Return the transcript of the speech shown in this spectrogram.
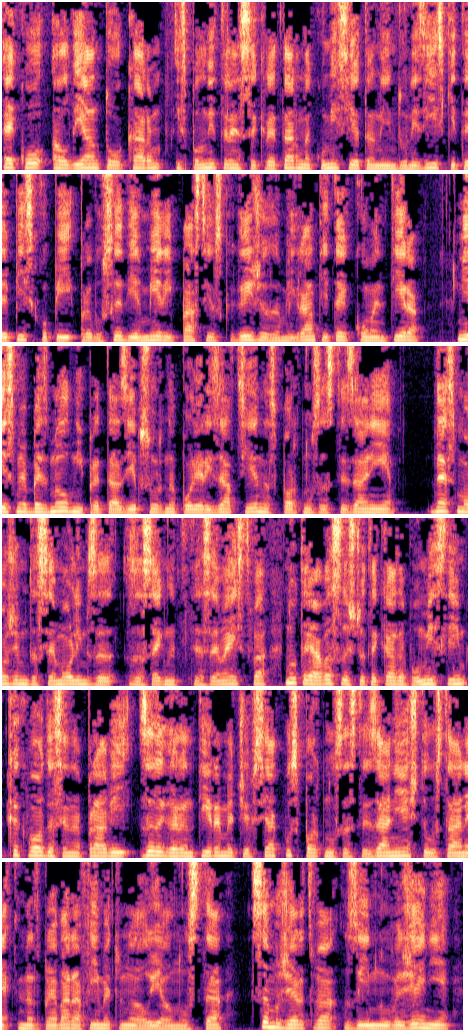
Еко Алдианто Карм, изпълнителен секретар на Комисията на индонезийските епископи Правосъдие, мир и пастирска грижа за мигрантите, коментира Ние сме безмълвни пред тази абсурдна поляризация на спортно състезание. Днес можем да се молим за засегнатите семейства, но трябва също така да помислим какво да се направи, за да гарантираме, че всяко спортно състезание ще остане надпревара в името на лоялността, саможертва, взаимно уважение –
